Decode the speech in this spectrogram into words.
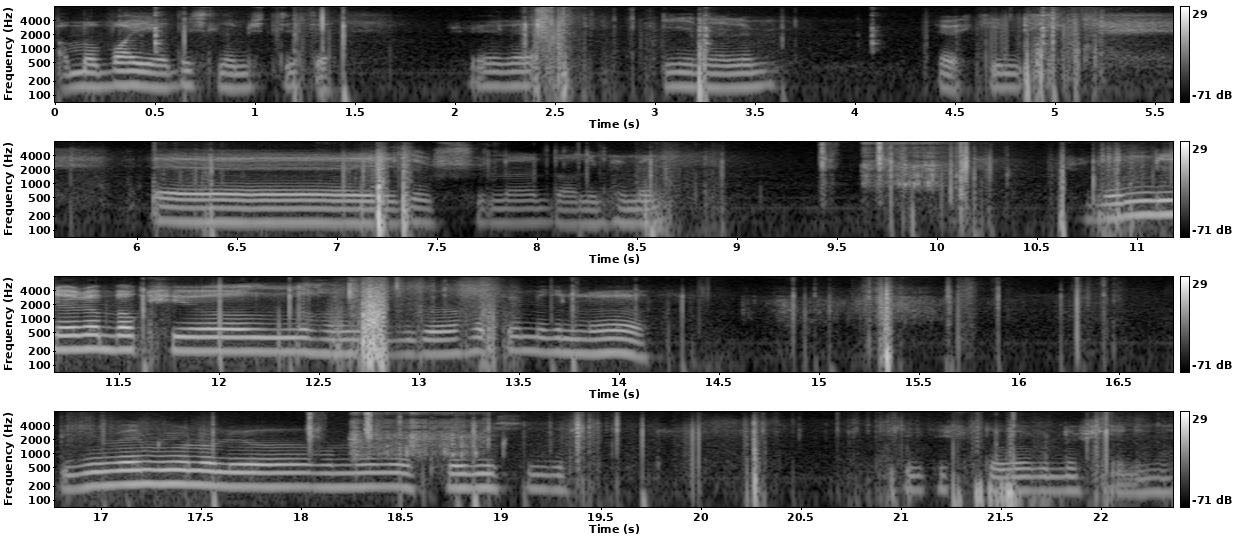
Ama bayağı da işlemiştiyse. Şöyle inelim. Evet indik. Eee dur şunları da alayım hemen. Şu demirlere bakıyor Allah'ım. Bir rahat vermediler ha. Bizim vermiyorlar ya. Bunlar var terbiyesizdir. Bir de şurada var burada şöyle mi?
